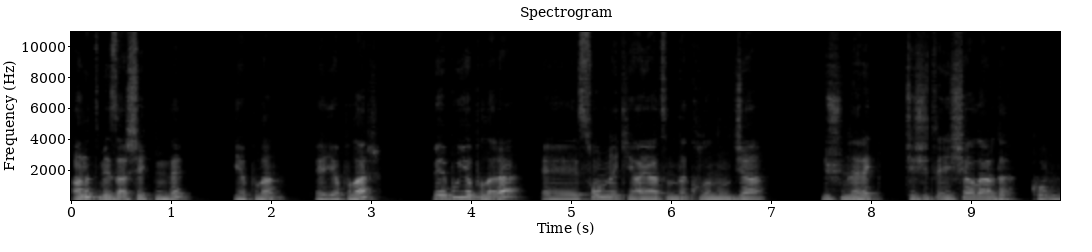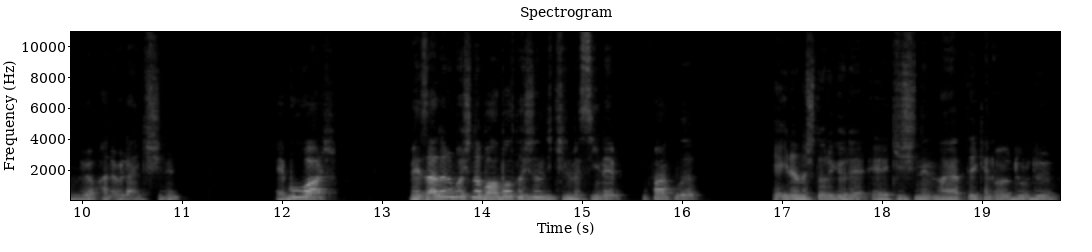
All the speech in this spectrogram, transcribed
anıt mezar şeklinde yapılan e, yapılar ve bu yapılara e, sonraki hayatında kullanılacağı düşünülerek çeşitli eşyalar da konuluyor. Hani ölen kişinin. E, bu var. Mezarların başına balbal taşının dikilmesi. Yine farklı e, inanışlara göre e, kişinin hayattayken öldürdüğü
